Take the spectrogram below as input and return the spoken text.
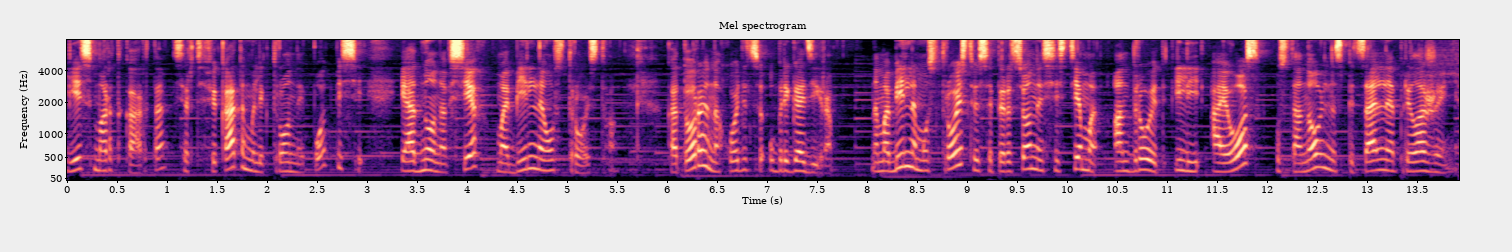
есть смарт-карта с сертификатом электронной подписи и одно на всех мобильное устройство – которая находится у бригадира. На мобильном устройстве с операционной системы Android или iOS установлено специальное приложение.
